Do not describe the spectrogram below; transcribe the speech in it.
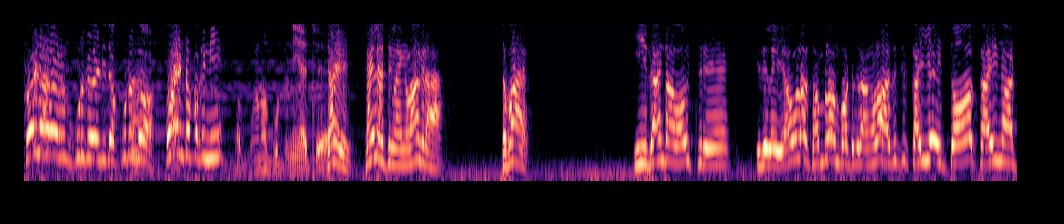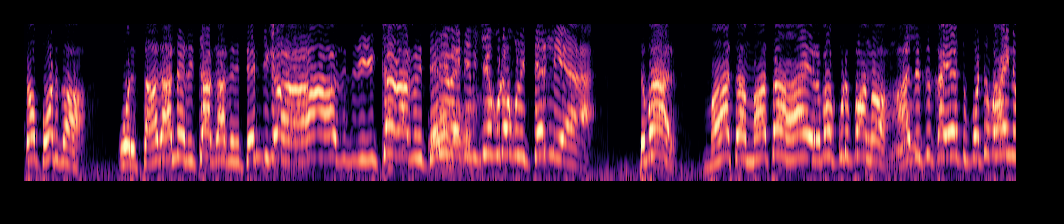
தொழிலாளருக்கு கொடுக்க வேண்டியதா கொடுங்க. வா இந்த பக்கம் நீ. தப்பான கூட்டணியாச்சு. டேய் கையில எடுத்துக்கலாம். இங்க வாங்கடா. இந்த பார். வவுச்சரு. இதுல எவ்வளவு சம்பளம் போட்டுக்கிறாங்களோ அதுக்கு கையெழுத்தோ கை நாட்டோ போட்டுக்கோ. ஒரு சாதாரண ரிக்ஷாக்காரனுக்கு தெரிஞ்சுக்க ரிக்ஷாக்காரனுக்கு தெரிய வேண்டிய விஷயம் கூட உங்களுக்கு தெரியலையே. பார் மாசம் மாசம் ஆயிரம் ரூபாய் கொடுப்பாங்க. அதுக்கு கையெழுத்து போட்டு வாங்கிட்டு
